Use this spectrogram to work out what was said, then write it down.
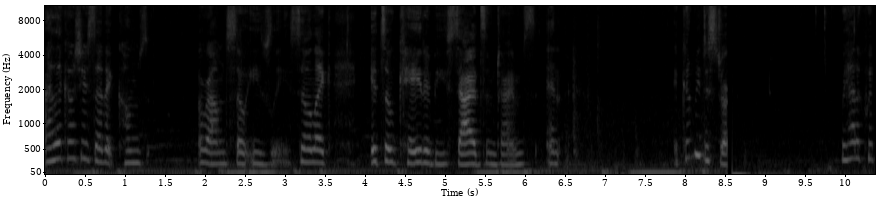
I like how she said it comes around so easily. So like, it's okay to be sad sometimes, and it could be destructive. We had a quick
